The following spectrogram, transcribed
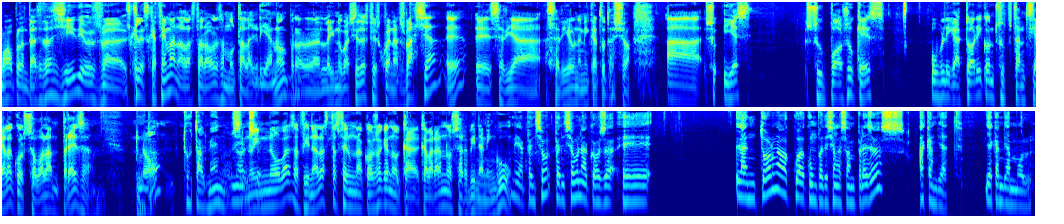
Wow, plantar-se així, dius... eh, És que les que fem anar les paraules amb molta alegria, no? Però la innovació després, quan es baixa, eh, eh seria, seria una mica tot això. Uh, I és, suposo que és obligatori, consubstancial a qualsevol empresa, no? Totalment. Si no sí. innoves, al final estàs fent una cosa que, no, que acabarà no servint a ningú. Mira, penseu, penseu una cosa. Eh, L'entorn al qual competeixen les empreses ha canviat, i ha canviat molt.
